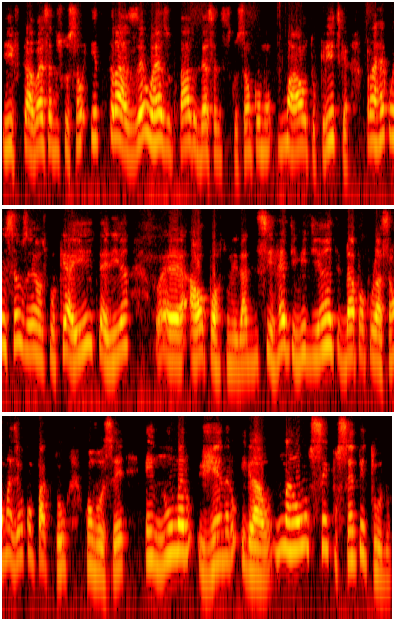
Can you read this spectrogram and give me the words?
E travar essa discussão e trazer o resultado dessa discussão como uma autocrítica para reconhecer os erros, porque aí teria é, a oportunidade de se redimir diante da população, mas eu compactuo com você em número, gênero e grau. Não 100% em tudo,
